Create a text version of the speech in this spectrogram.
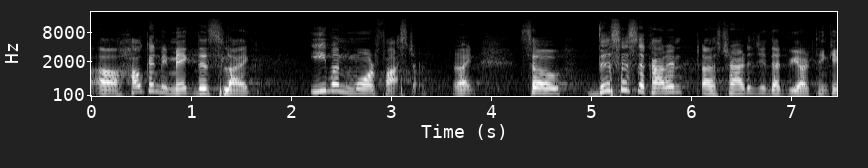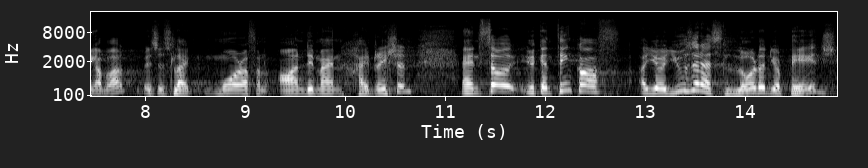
uh, how can we make this like even more faster, right? So this is the current uh, strategy that we are thinking about, which is like more of an on-demand hydration. And so you can think of uh, your user has loaded your page,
